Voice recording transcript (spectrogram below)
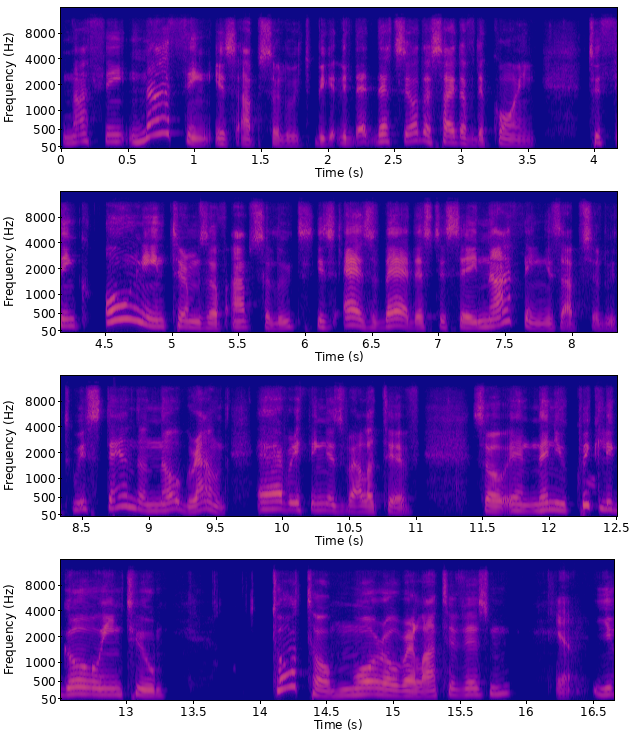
nothing nothing is absolute because that, that's the other side of the coin. To think only in terms of absolutes is as bad as to say nothing is absolute. We stand on no ground. Everything is relative. So and then you quickly go into total moral relativism. Yeah. You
